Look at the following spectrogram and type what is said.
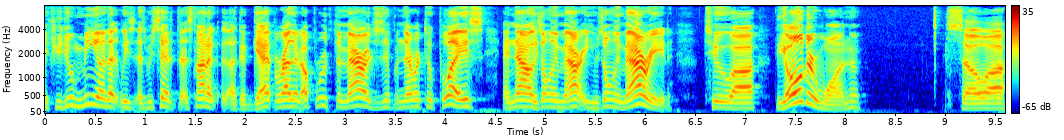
If you do Mi'un, that we, as we said, it's not a, like a get, but rather it uproots the marriage as if it never took place, and now he's only married. He was only married to uh, the older one, so uh,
